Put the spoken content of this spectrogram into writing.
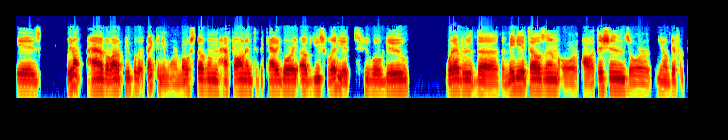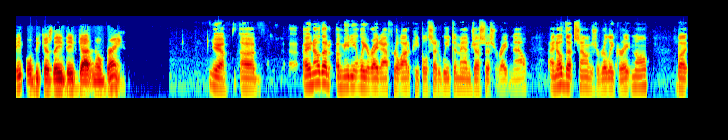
Is we don't have a lot of people that think anymore. Most of them have fallen into the category of useful idiots who will do whatever the the media tells them or politicians or you know different people because they they've got no brain yeah. Uh, I know that immediately right after a lot of people said we demand justice right now. I know that sounds really great and all, but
